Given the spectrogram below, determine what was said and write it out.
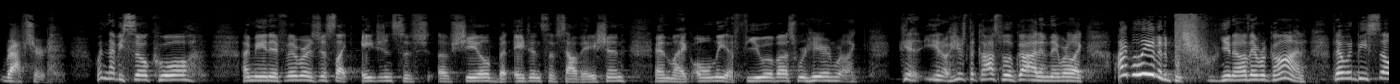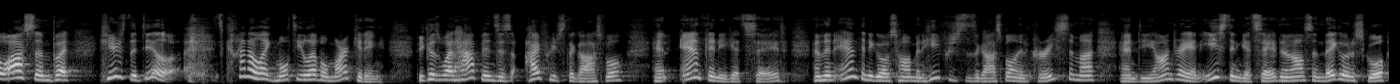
raptured. Wouldn't that be so cool? I mean, if it was just like agents of, of shield, but agents of salvation, and like only a few of us were here, and we're like, you know, here's the gospel of God, and they were like, I believe it, you know, they were gone. That would be so awesome. But here's the deal. It's kind of like multi-level marketing, because what happens is I preach the gospel, and Anthony gets saved, and then Anthony goes home and he preaches the gospel, and Carissima and DeAndre and Easton get saved, and all of a sudden they go to school,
